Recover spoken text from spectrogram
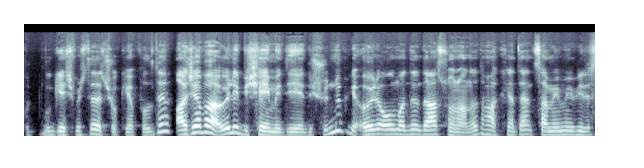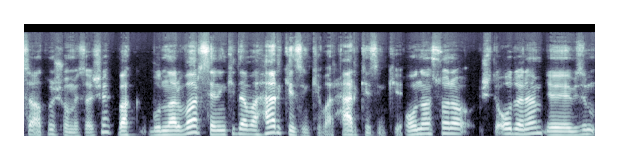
Bu, bu geçmişte de çok yapıldı. Acaba öyle bir şey mi diye düşündüm ki öyle olmadığını daha sonra anladım. Hakikaten samimi birisi atmış o mesajı. Bak bunlar var seninki de var herkesinki var herkesinki. Ondan sonra işte o dönem e, bizim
